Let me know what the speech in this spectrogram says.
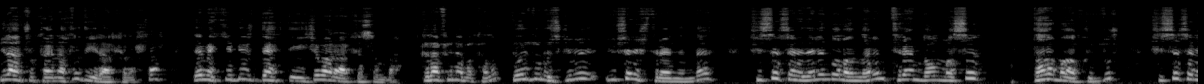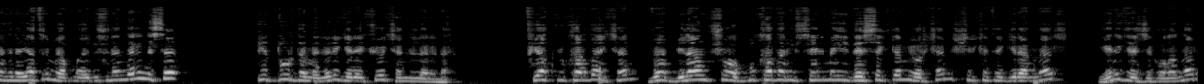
bilanço kaynaklı değil arkadaşlar. Demek ki bir deh deyici var arkasında. Grafiğine bakalım. Gördüğünüz gibi yükseliş trendinde hisse senedinin olanların trend olması daha makuldür. Hisse senedine yatırım yapmayı düşünenlerin ise bir dur demeleri gerekiyor kendilerine. Fiyat yukarıdayken ve bilanço bu kadar yükselmeyi desteklemiyorken şirkete girenler, yeni girecek olanlar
